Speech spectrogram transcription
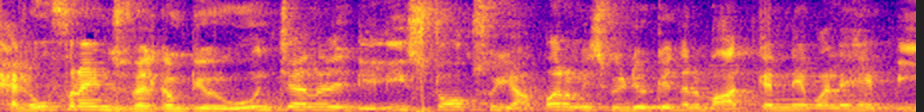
Hello friends welcome to your own channel daily stocks तो यहाँ पर हम इस वीडियो के अंदर बात करने वाले हैं B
